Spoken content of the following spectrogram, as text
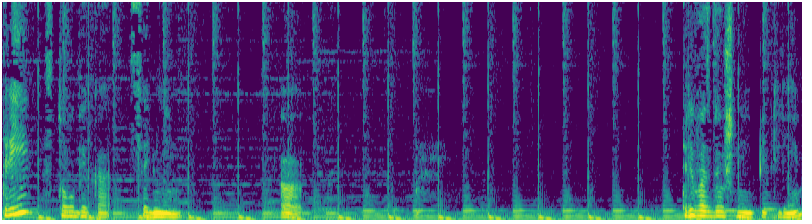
3 столбика с одним э, 3 воздушные петли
